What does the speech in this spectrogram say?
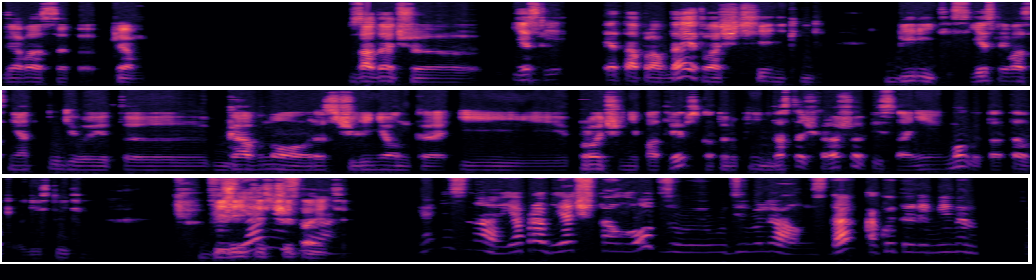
для вас это прям задача, если это оправдает ваше чтение книги, беритесь. Если вас не отпугивает э, говно, расчлененка и прочие непотребства, которые в книге достаточно хорошо описаны, они могут отталкивать действительно. Беритесь, читайте. Я не знаю, я правда, я читала отзывы и удивлялась, да, какой-то элемент э,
